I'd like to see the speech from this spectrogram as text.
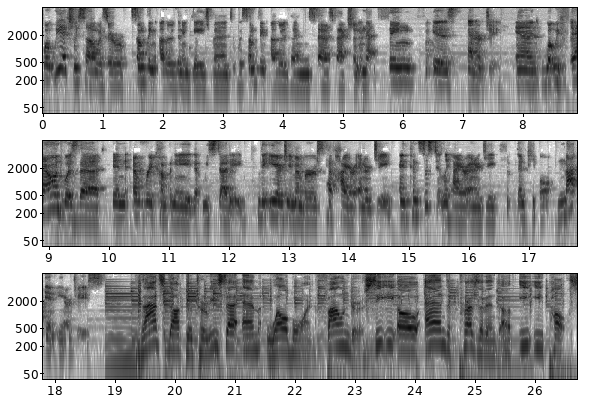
what we actually saw was there was something other than engagement, it was something other than satisfaction, and that thing is energy. And what we found was that in every company that we study, the ERG members have higher energy and consistently higher energy than people not in ERGs. That's Dr. Theresa M. Welbourne, founder, CEO, and president of EE Pulse.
